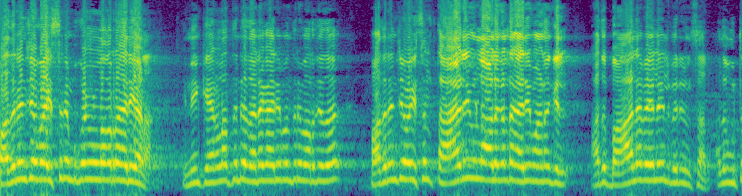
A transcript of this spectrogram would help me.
പതിനഞ്ച് വയസ്സിന് മുകളിലുള്ളവരുടെ കാര്യമാണ്. ഇനി കേരളത്തിന്റെ ധനകാര്യമന്ത്രി പറഞ്ഞത് പതിനഞ്ച് വയസ്സിൽ താഴെയുള്ള ആളുകളുടെ കാര്യമാണെങ്കിൽ അത് ബാലവേലയിൽ വരും സാർ. അത് മുറ്റ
